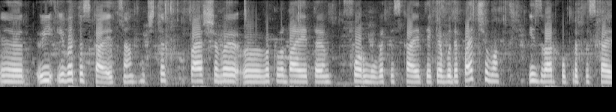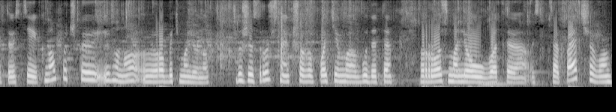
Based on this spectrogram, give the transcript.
Е, і, і витискається. Бачите, перше ви е, викладаєте форму, витискаєте, яке буде печиво, і зверху притискаєте ось цією кнопочкою, і воно е, робить малюнок. Дуже зручно, якщо ви потім е, будете розмальовувати ось це печиво,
